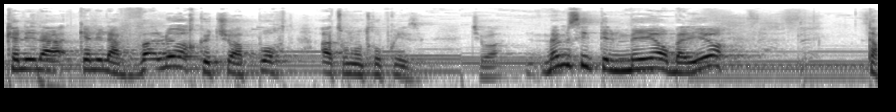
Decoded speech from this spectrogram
Quelle est, la, valeur que tu apportes à ton entreprise tu vois? Même si tu es le meilleur balayeur, tu n'as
